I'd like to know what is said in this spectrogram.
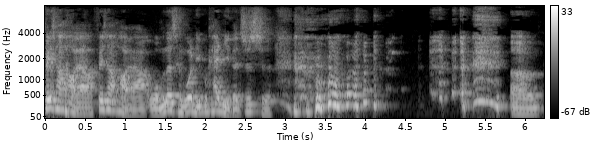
非常好呀，非常好呀！我们的成果离不开你的支持。呃，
